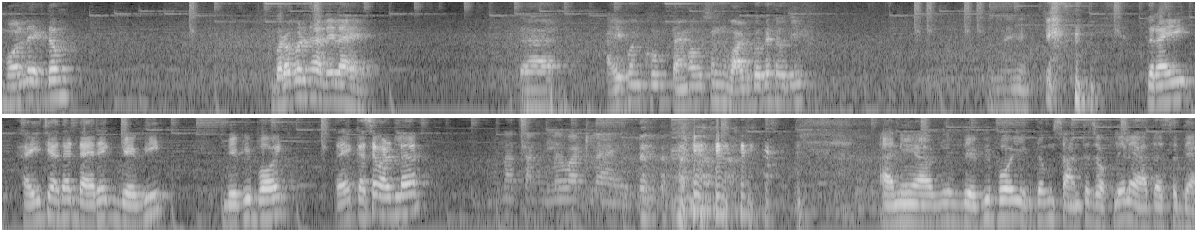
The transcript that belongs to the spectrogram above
बोलणं एकदम बरोबर झालेलं आहे. तर आई पण खूप टायमापासून वाट बघत होती. तर आई आईची आता डायरेक्ट बेबी बेबी बॉय तर कसं वाटलं? मला चांगलं वाटलं आहे. आणि आपले बेबी बॉय एकदम शांत झोपलेला आहे आता सध्या.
